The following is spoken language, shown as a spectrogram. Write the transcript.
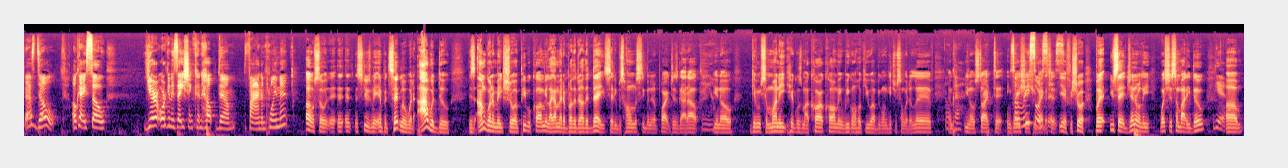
That's dope. Okay, so your organization can help them find employment. Oh, so excuse me. In particular, what I would do is I'm going to make sure if people call me. Like I met a brother the other day. Said he was homeless, sleeping in the park, just got out. Damn. You know, give him some money. Here goes my car. Call me. We're gonna hook you up. We're gonna get you somewhere to live. Okay. And you know, start to ingratiate you back into. Yeah, for sure. But you said generally, what should somebody do? Yeah. Um,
